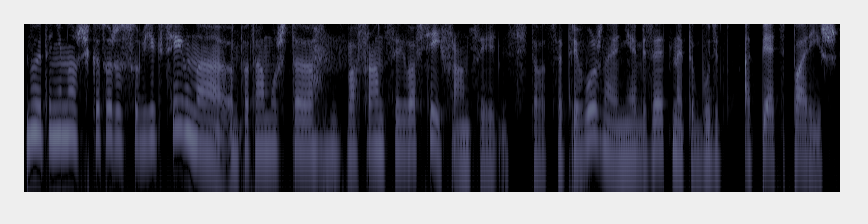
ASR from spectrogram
Ну, это немножечко тоже субъективно, потому что во Франции, во всей Франции ситуация тревожная. Не обязательно это будет опять Париж.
